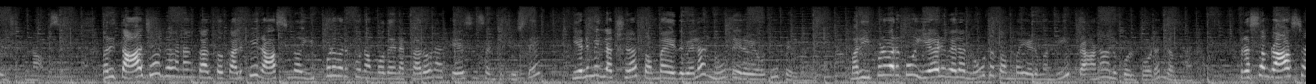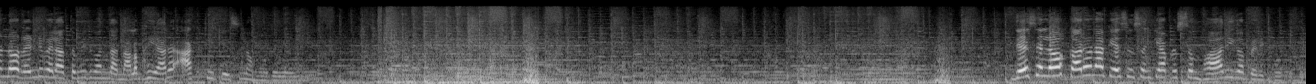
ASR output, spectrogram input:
పెంచుకున్న అంశం. మరి తాజా గణాంకాలతో కలిపి రాష్ట్రంలో ఇప్పటి వరకు నమోదైన కరోనా కేసుల సంఖ్య చూస్తే ఎనిమిది లక్షల తొంభై ఐదు వేల నూట ఇరవై ఒకటి పెరిగింది. మరి ఇప్పటి వరకు ఏడు వేల నూట తొంభై ఏడు మంది ప్రాణాలు కోల్పోవడం గమనార్హం. ప్రస్తుతం రాష్ట్రంలో రెండు వేల తొమ్మిది వందల నలభై ఆరు యాక్టివ్ కేసులు నమోదయ్యాయి. దేశంలో కరోనా కేసుల సంఖ్య ప్రస్తుతం భారీగా పెరిగిపోతుంది.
